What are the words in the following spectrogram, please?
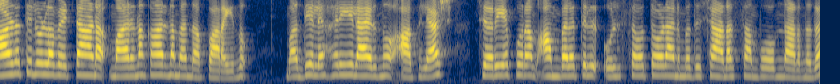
ആഴത്തിലുള്ള വെട്ടാണ് മരണകാരണമെന്ന് പറയുന്നു. മദ്യലഹരിയിലായിരുന്നു അഭിലാഷ്. ചെറിയപ്പുറം അമ്പലത്തിൽ ഉത്സവത്തോടനുബന്ധിച്ചാണ് സംഭവം നടന്നത്.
